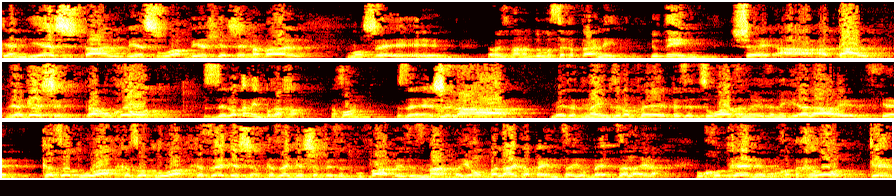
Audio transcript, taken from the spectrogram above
כן, יש טל ויש רוח ויש גשם, אבל כמו שלא מזמן למדו מסכת תענית, יודעים שהטל והגשם והרוחות זה לא תמיד ברכה, נכון? זה שאלה באיזה תנאים זה נופל, באיזה צורה זה, זה מגיע לארץ, כן? כזאת רוח, כזאת רוח, כזה גשם, כזה גשם, באיזה תקופה, באיזה זמן, ביום, בלילה, באמצע היום, באמצע הלילה, רוחות כאלה, רוחות אחרות, כן?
